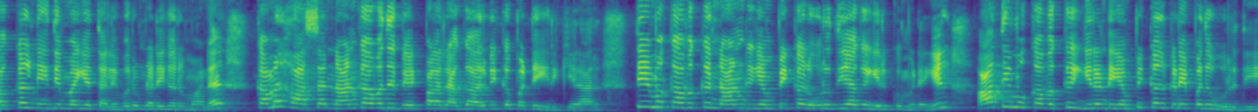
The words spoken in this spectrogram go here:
மக்கள் நீதி மய்ய தலைவரும் நடிகருமான கமல்ஹாசன் நான்காவது வேட்பாளராக அறிவிக்கப்பட்டு இருக்கிறார் திமுகவுக்கு நான்கு எம்பிக்கள் உறுதியாக இருக்கும் இடையில் அதிமுகவுக்கு இரண்டு எம்பிக்கள் கிடைப்பது உறுதி.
